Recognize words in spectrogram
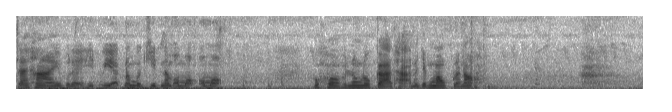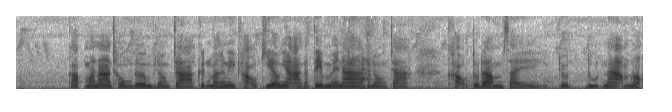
ใจหายไปเลยเฮ็ดเวียกน้ำเบ่คิดน้ำเอาเหมาะเอาเหมาะ พ่อพ่อเป็นลงโลกาถาแล้วจังเมอกแล้วเนาะกลับมาหน้าทงเดิมพี่น้องจ้าขึ้นมาทางนี้เขาเคี้ยวหยากระเต็มให้หน้าพี่น้องจ้าเขาตัวดำใส่จุดดูดน้ำเนาะ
